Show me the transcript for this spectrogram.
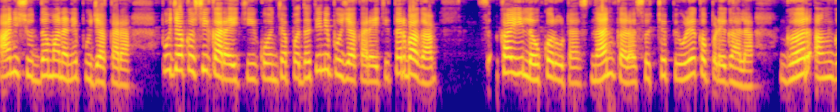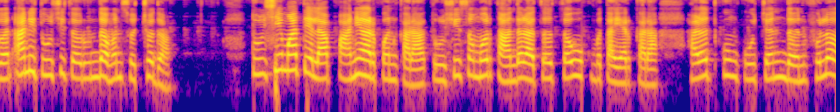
आणि शुद्ध मनाने पूजा करा. पूजा कशी करायची? कोणत्या पद्धतीने पूजा करायची? तर बघा सकाळी लवकर उठा स्नान करा स्वच्छ पिवळे कपडे घाला घर अंगण आणि तुळशीचं वृंदावन स्वच्छ द्या तुळशी मातेला पाणी अर्पण करा. तुळशीसमोर तांदळाचं चौक तयार करा. हळद कुंकू चंदन फुलं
